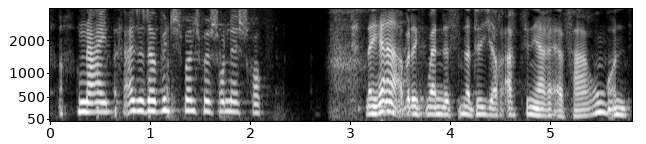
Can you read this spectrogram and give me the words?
nein. Also da bin ich manchmal schon erschrocken. Naja, aber ich meine, das ist natürlich auch 18 Jahre Erfahrung und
